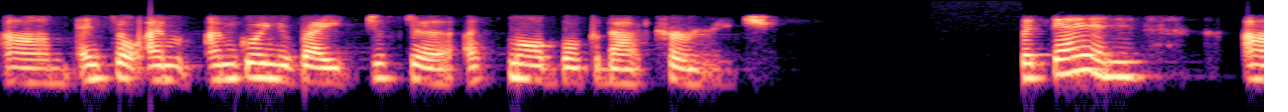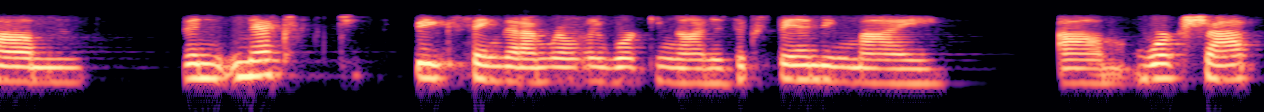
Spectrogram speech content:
um, and so I'm, I'm going to write just a, a small book about courage. But then um, the next big thing that I'm really working on is expanding my um, workshop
